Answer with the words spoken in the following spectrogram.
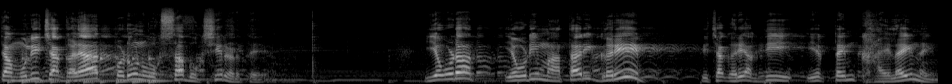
त्या मुलीच्या गळ्यात पडून ओक्सा बोक्षी रडते. एवढं एवढी म्हातारी गरीब तिच्या घरी अगदी एक टाइम खायलाही नाही.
